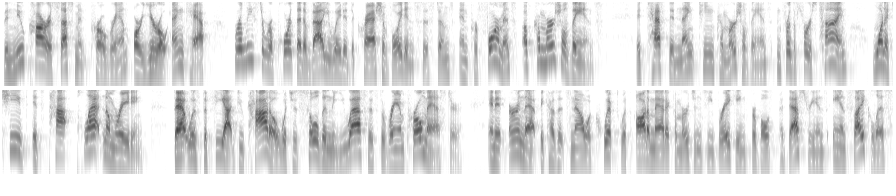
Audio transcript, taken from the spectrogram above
the New Car Assessment Program, or Euro NCAP, released a report that evaluated the crash avoidance systems and performance of commercial vans. It tested 19 commercial vans, and for the first time, one achieved its top platinum rating. That was the Fiat Ducato, which is sold in the US as the Ram ProMaster and it earned that because it's now equipped with automatic emergency braking for both pedestrians and cyclists,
